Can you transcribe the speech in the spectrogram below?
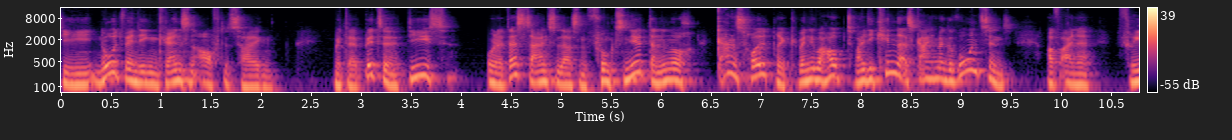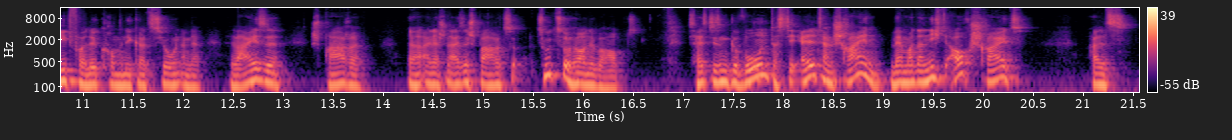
die notwendigen Grenzen aufzuzeigen, mit der Bitte, dies oder das sein zu lassen, funktioniert dann nur noch ganz holprig, wenn überhaupt, weil die Kinder es gar nicht mehr gewohnt sind, auf eine friedvolle Kommunikation, eine leise Sprache, äh, einer leisen Sprache zu, zuzuhören überhaupt. Das heißt, die sind gewohnt, dass die Eltern schreien. Wenn man dann nicht auch schreit als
